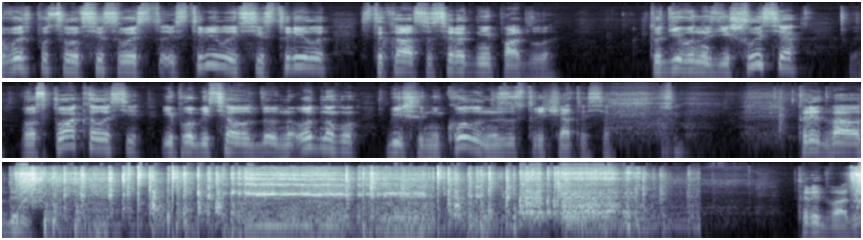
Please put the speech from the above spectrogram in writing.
випустили всі свої стріли, і всі стріли стикалися всередині і падали. Тоді вони зійшлися, розплакалися і пообіцяли один одного більше ніколи не зустрічатися. 3, 2, 1. Три, два, один.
